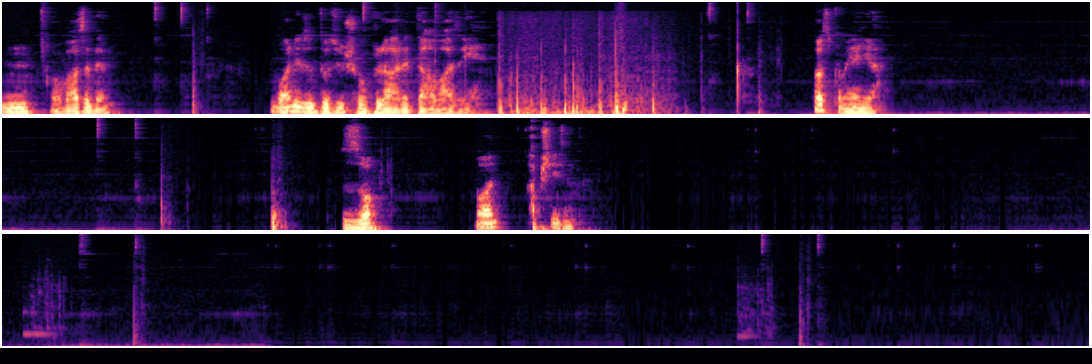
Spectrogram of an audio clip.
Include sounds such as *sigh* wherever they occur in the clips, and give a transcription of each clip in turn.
Hm, wo war sie denn? Wo war diese durch Schublade? Da war sie. Los, komm her hier. So. Und abschließen.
